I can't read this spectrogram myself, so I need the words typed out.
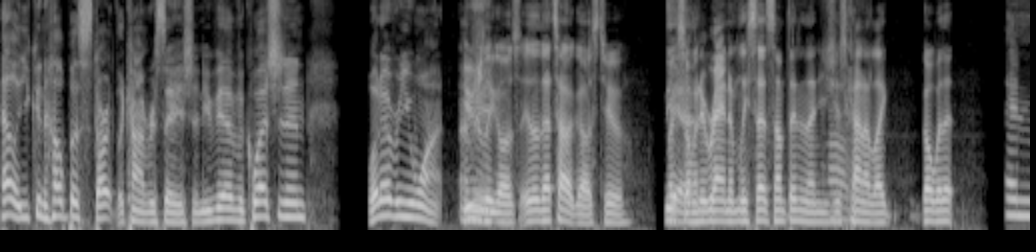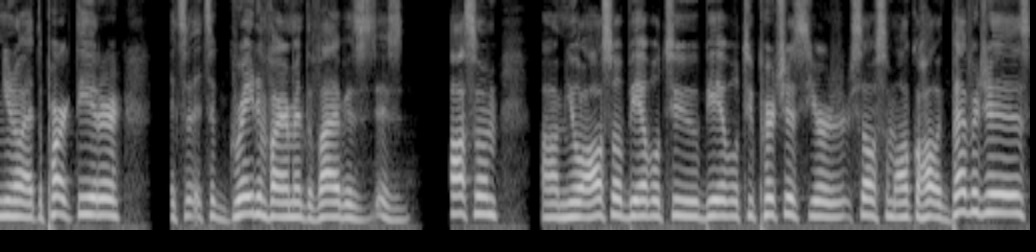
Hell, you can help us start the conversation. If you have a question, whatever you want. I Usually mean, goes. uh, That's how it goes too. Like yeah. somebody randomly says something, and then you just Um, kind of like go with it. and you know at the park theater it's a, it's a great environment the vibe is is awesome. Um you'll also be able to be able to purchase yourself some alcoholic beverages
